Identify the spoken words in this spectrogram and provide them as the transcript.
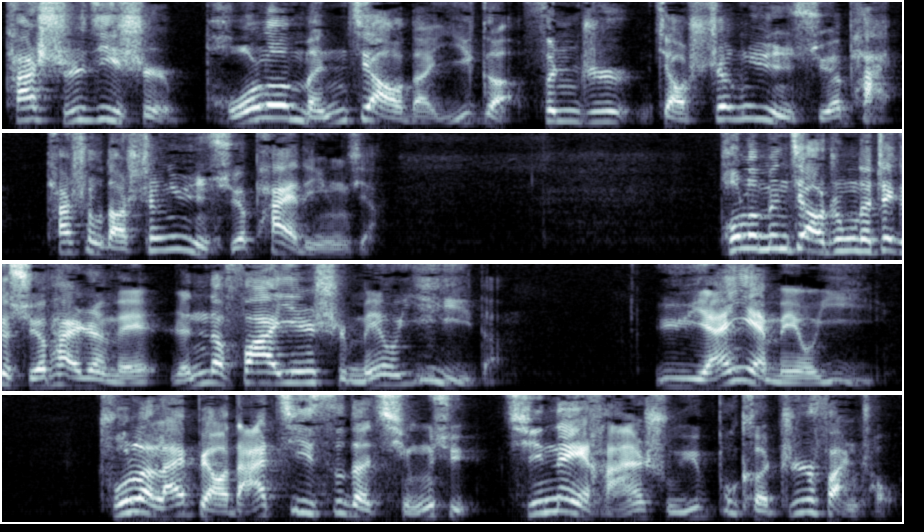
它实际是婆罗门教的一个分支，叫声韵学派。它受到声韵学派的影响。婆罗门教中的这个学派认为，人的发音是没有意义的，语言也没有意义，除了来表达祭祀的情绪，其内涵属于不可知范畴。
